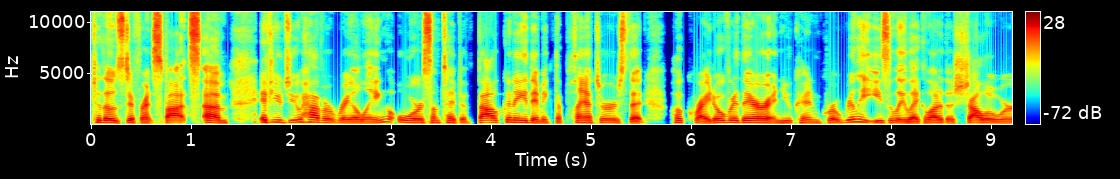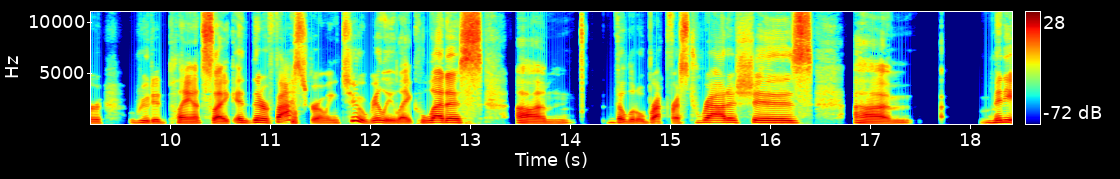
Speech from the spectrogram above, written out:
to those different spots. Um, if you do have a railing or some type of balcony, they make the planters that hook right over there and you can grow really easily, like a lot of those shallower rooted plants, like, and they're fast growing too, really, like lettuce, um, the little breakfast radishes, um, many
